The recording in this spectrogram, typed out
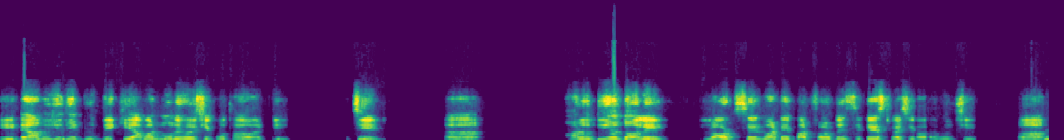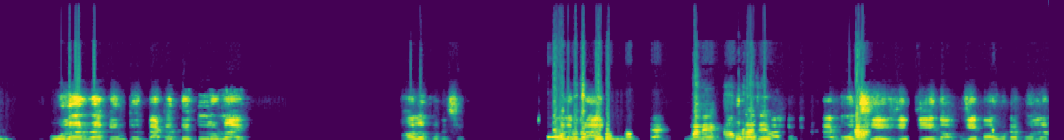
এটা আমি যদি একটু দেখি আমার মনে হয়েছে কোথাও আর কি যে ভারতীয় দলে লর্ডসের মাঠে পারফরমেন্সে টেস্ট ম্যাচের কথা বলছি। বোলাররা কিন্তু ব্যাটারদের তুলনায় ভালো করেছে। ভাবটায় মানে আমরা যে বলছি এই যে যে যে পর্বটা বললাম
